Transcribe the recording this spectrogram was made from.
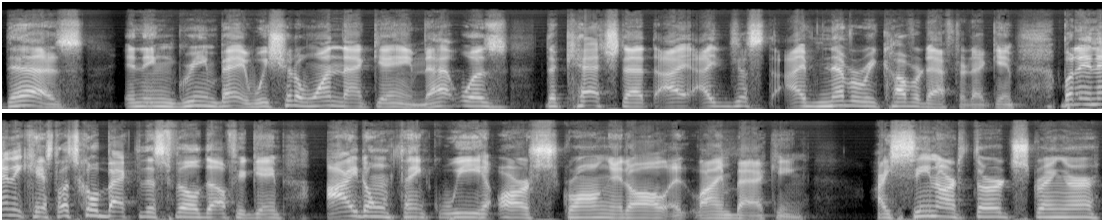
Dez in, in Green Bay. We should have won that game. That was the catch that I, I just I've never recovered after that game. But in any case, let's go back to this Philadelphia game. I don't think we are strong at all at linebacking. I seen our third stringer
